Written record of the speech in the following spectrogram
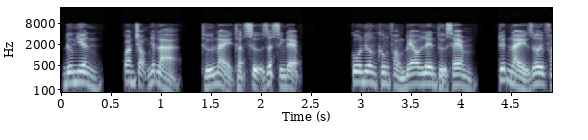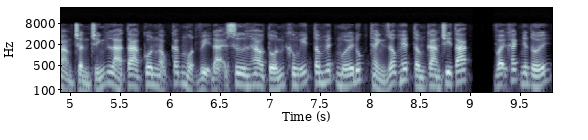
Đương nhiên, quan trọng nhất là, thứ này thật sự rất xinh đẹp. Cô nương không phòng đeo lên thử xem, tuyết này rơi phàm trần chính là ta côn ngọc các một vị đại sư hao tốn không ít tâm huyết mới đúc thành dốc hết tâm can chi tác, vậy khách nhân tới,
